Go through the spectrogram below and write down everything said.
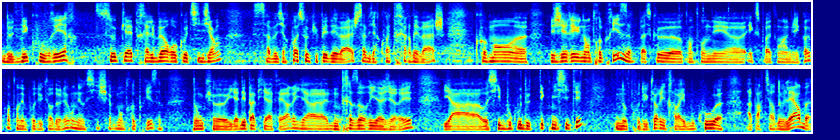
de découvrir ce qu'être éleveur au quotidien, ça veut dire quoi s'occuper des vaches, ça veut dire quoi traire des vaches, comment euh, gérer une entreprise, parce que euh, quand on est euh, exploitant agricole, quand on est producteur de lait, on est aussi chef d'entreprise. Donc il y a des papiers à faire, il y a une trésorerie à gérer, il y a aussi beaucoup de technicité. Nos producteurs, ils travaillent beaucoup à partir de l'herbe,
